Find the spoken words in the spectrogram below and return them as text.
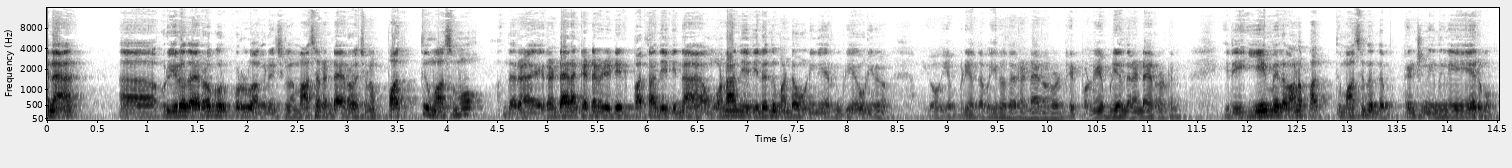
ஏன்னா ஒரு இருபதாயிரரூவாக்கு ஒரு பொருள் வாங்குறேன்னு வச்சுக்கலாம் மாதம் ரெண்டாயிரம் ரூபா வச்சுக்கலாம் பத்து மாதமும் அந்த ரெண்டாயிரம் கட்ட வேண்டிய டேட் பத்தாம் தேதினா ஒன்றாம் தேதியிலேருந்து மண்டை ஓடினே இருக்க முடியாது. ஓடினோம் ஐயோ எப்படி அந்த இருபது ரெண்டாயிரம் ரொட்டேட் பண்ணணும்? எப்படி அந்த ரெண்டாயிரம் ரொட்டேட் இது இஎம்ஐயில் வாங்கினா பத்து மாதத்துக்கு அந்த டென்ஷன் இருந்துகிட்டே இருக்கும்.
